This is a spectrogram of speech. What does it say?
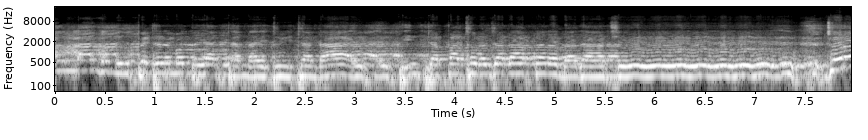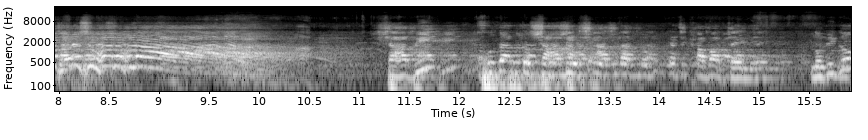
আল্লাহ মধ্যে নাই, দুইটা তিনটা পাথর যেন আপনার বাধা আছে। জোরে বলে সাহাবি, ক্ষুধার্ত সাহাবি এসে আল্লাহর নবীর কাছে খাবার চাইলে, নবী গো,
